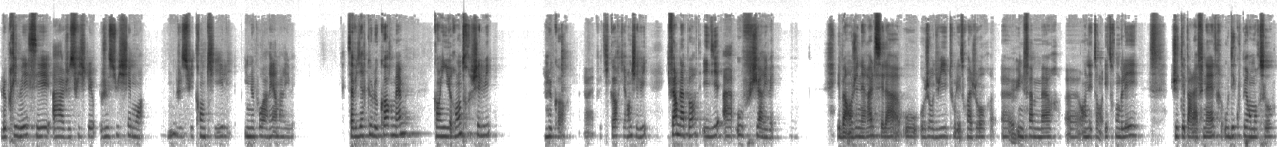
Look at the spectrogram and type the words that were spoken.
le privé, c'est ah je suis je suis chez moi, je suis tranquille, il ne pourra rien m'arriver. Ça veut dire que le corps même, quand il rentre chez lui, le corps, petit corps qui rentre chez lui, il ferme la porte et il dit ah ouf, je suis arrivé. Et ben en général, c'est là où aujourd'hui, tous les trois jours, euh, mmh. une femme meurt euh, en étant étranglée, jetée par la fenêtre ou découpée en morceaux,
